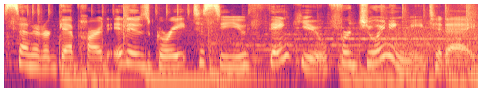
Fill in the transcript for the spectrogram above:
Senator Gebhard, it is great to see you. Thank you for joining me today.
